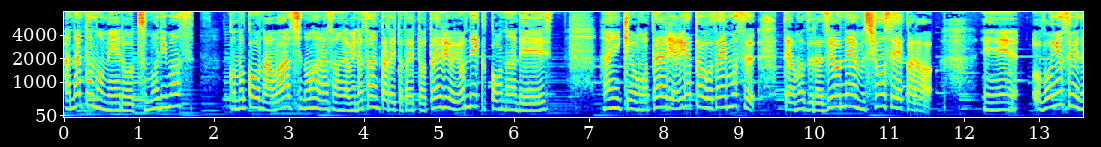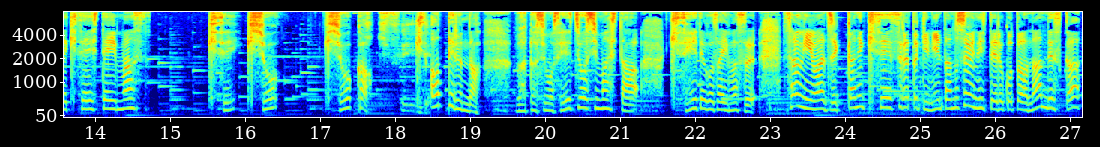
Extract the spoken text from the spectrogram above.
あなたのメールを積もります。このコーナーは篠原さんが皆さんからいただいたお便りを読んでいくコーナーです。はい、今日もお便りありがとうございます。ではまずラジオネーム小生から、えー、お盆休みで帰省しています。帰省？気象気象か。合ってるんだ。私も成長しました。帰省でございます。サミーは実家に帰省するときに楽しみにしていることは何ですか？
